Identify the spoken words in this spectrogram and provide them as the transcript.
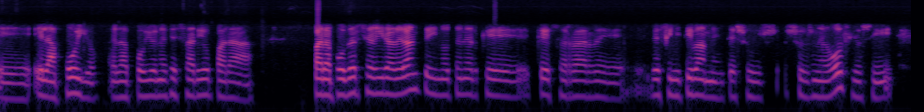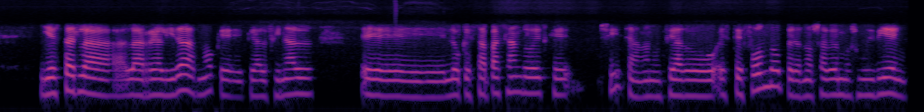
el apoyo, el apoyo necesario para, para poder seguir adelante y no tener que, cerrar eh, definitivamente sus, sus negocios. Y, y esta es la, la realidad, ¿no? que, al final eh, lo que está pasando es que sí, se han anunciado este fondo, pero no sabemos muy bien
